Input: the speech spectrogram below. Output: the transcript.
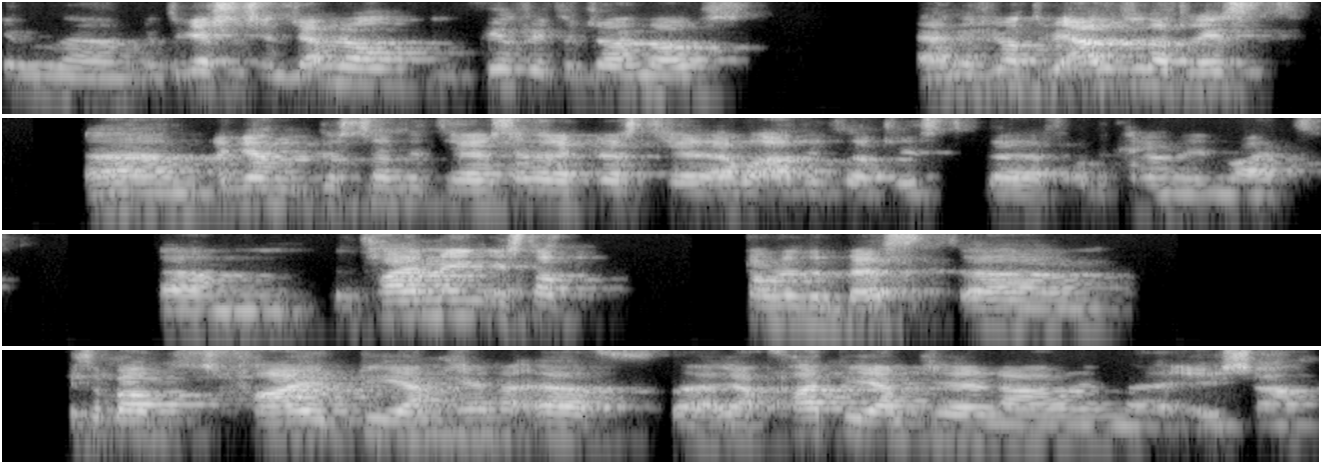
in um, integrations in general, feel free to join those. And if you want to be added to that list, um, again, just send it here, send a request here. I will add it to that list uh, for the calendar invite. Um, the timing is not probably the best. Um, it's about 5 p.m. here, uh, uh, yeah, 5 p.m. here now in uh, Asia.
